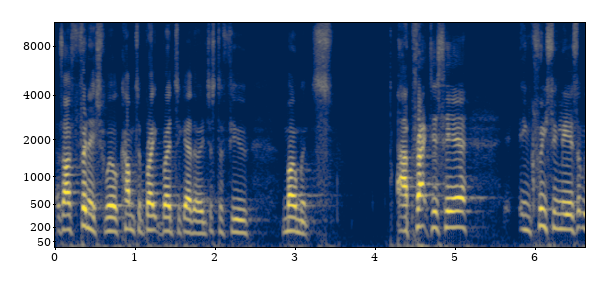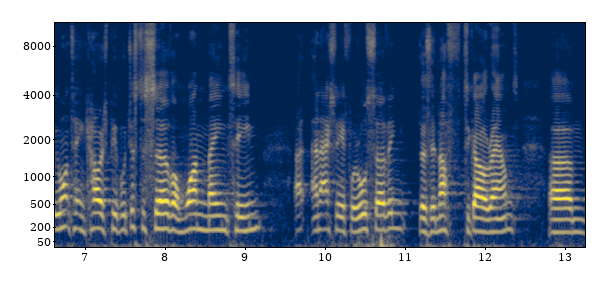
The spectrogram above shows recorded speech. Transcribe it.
as I finish, we'll come to break bread together in just a few moments. Our practice here increasingly is that we want to encourage people just to serve on one main team. And actually, if we're all serving, there's enough to go around. Um,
